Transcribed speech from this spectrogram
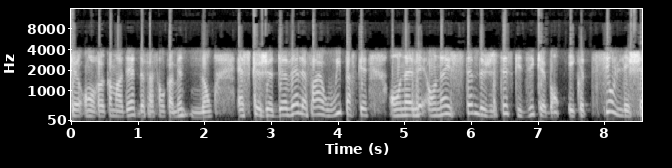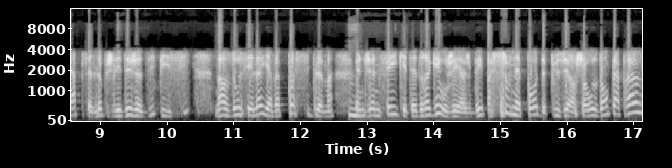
qu'on recommandait de façon commune? Non. Est-ce que je devais le faire? Oui, parce que on avait, on a un système de justice qui dit que, bon, écoute, si on l'échappe, celle-là, puis je l'ai déjà dit, puis ici, dans ce dossier-là, il y avait possiblement mm. une jeune fille qui était droguée au GHB parce qu'elle ne se souvenait pas de plusieurs choses. Donc, la preuve,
